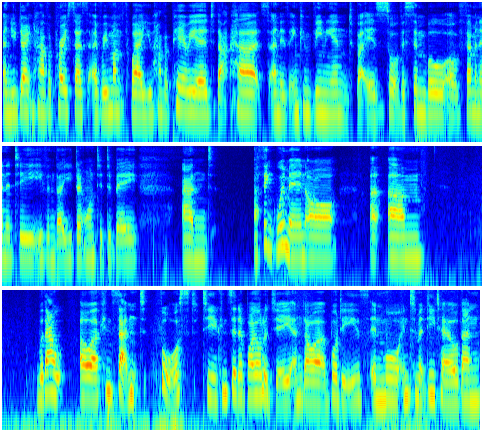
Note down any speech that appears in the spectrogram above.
and you don't have a process every month where you have a period that hurts and is inconvenient, but is sort of a symbol of femininity, even though you don't want it to be. And I think women are. Uh, um, without our consent, forced to consider biology and our bodies in more intimate detail than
